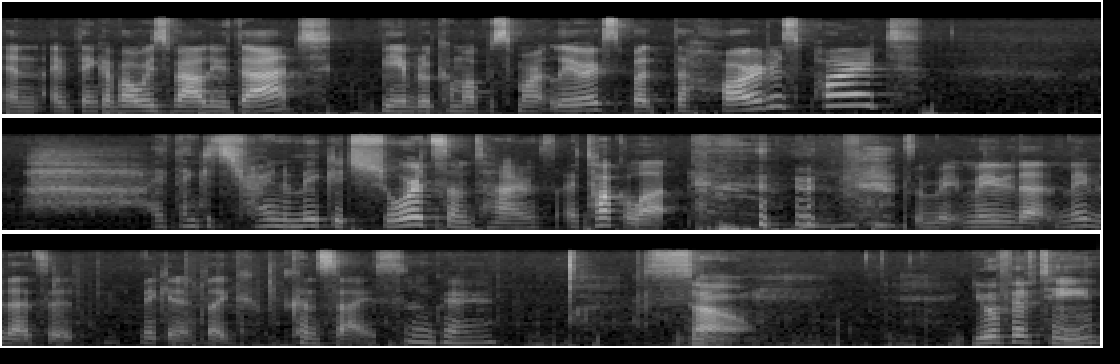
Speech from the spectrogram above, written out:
and I think I've always valued that, being able to come up with smart lyrics. But the hardest part, I think it's trying to make it short. Sometimes I talk a lot, so may, maybe that maybe that's it, making it like concise. Okay. So, you were 15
